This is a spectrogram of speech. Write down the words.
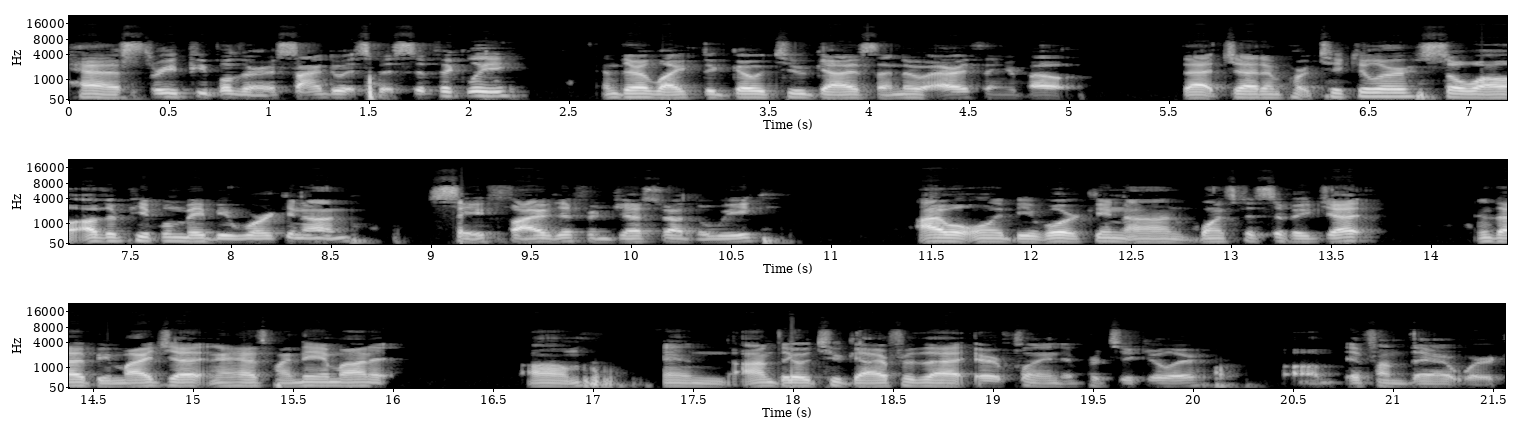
has three people that are assigned to it specifically, and they're like the go-to guys that know everything about that jet in particular. So while other people may be working on, say, five different jets throughout the week, I will only be working on one specific jet, and that would be my jet, and it has my name on it. Um, and I'm the go-to guy for that airplane in particular, um, if I'm there at work.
